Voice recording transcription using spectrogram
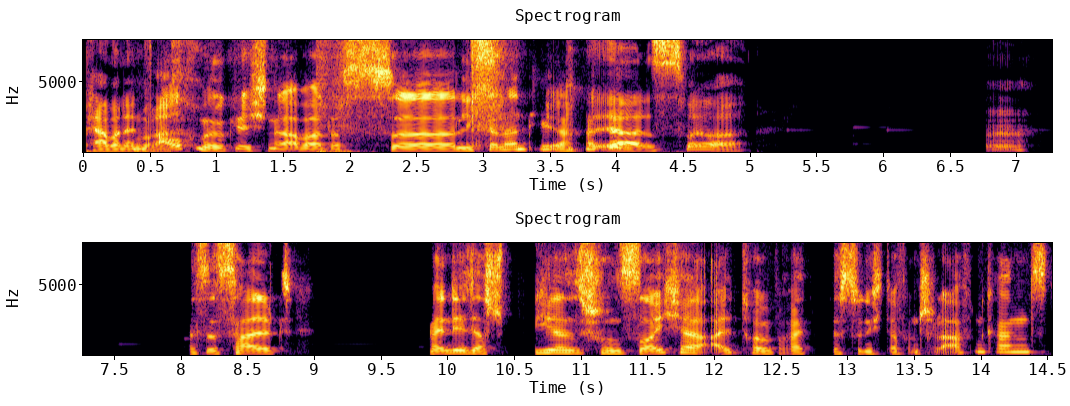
permanent wach. Auch möglich, ne? Aber das äh, liegt dann an dir. ja, das ist zwar wahr. Das ist halt, wenn dir das Spiel schon solche Albträume bereitet, dass du nicht davon schlafen kannst,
